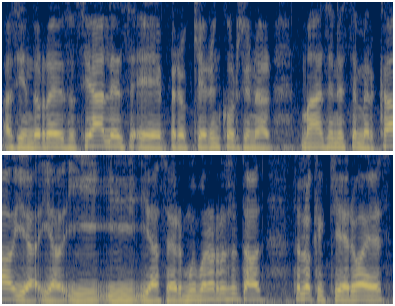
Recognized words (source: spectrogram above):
haciendo redes sociales, eh, pero quiero incursionar más en este mercado y hacer muy buenos resultados, entonces lo que quiero es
